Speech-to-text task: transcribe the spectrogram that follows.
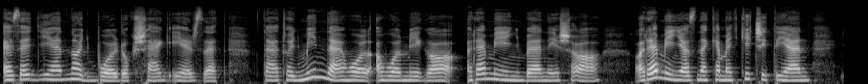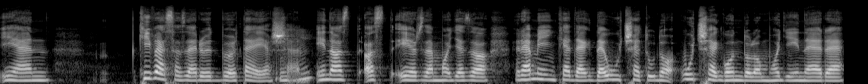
ez egy ilyen nagy boldogság érzet. Tehát, hogy mindenhol, ahol még a reményben, és a, a remény az nekem egy kicsit ilyen, ilyen kivesz az erődből teljesen. Uh-huh. Én azt, azt érzem, hogy ez a reménykedek, de úgyse tudom, úgyse gondolom, hogy én erre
